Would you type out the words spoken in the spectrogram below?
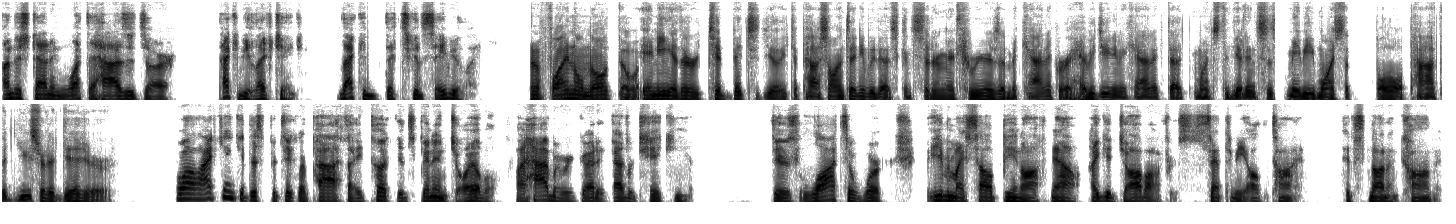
understanding what the hazards are, that can be life changing that could that's could save your life. On a final note, though, any other tidbits that you like to pass on to anybody that's considering a career as a mechanic or a heavy duty mechanic that wants to get into maybe wants to follow a path that you sort of did or well, I think at this particular path I took, it's been enjoyable. I haven't regretted ever taking it. There's lots of work. Even myself being off now, I get job offers sent to me all the time. It's not uncommon.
